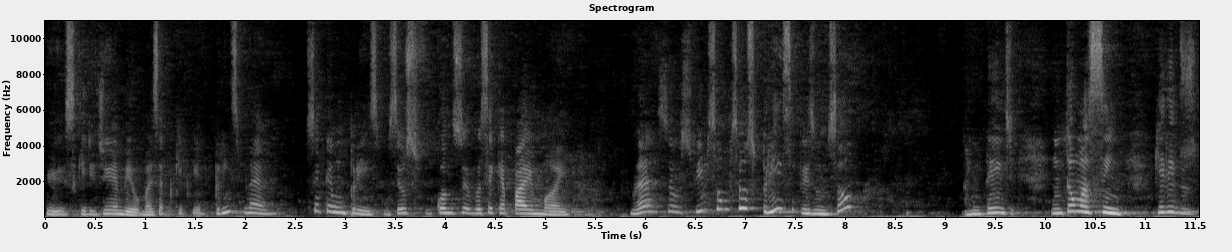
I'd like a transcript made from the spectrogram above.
Esse queridinho é meu, mas é porque, porque príncipe, né? Você tem um príncipe. Seus, quando você quer pai e mãe, né? Seus filhos são seus príncipes, não são? Entende? Então, assim, queridos,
